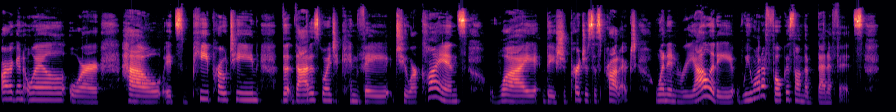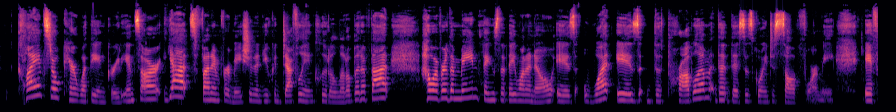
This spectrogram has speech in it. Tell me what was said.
argan oil or how it's pea protein, that that is going to convey to our clients why they should purchase this product. When in reality, we want to focus on the benefits clients don't care what the ingredients are. Yeah, it's fun information and you can definitely include a little bit of that. However, the main things that they want to know is what is the problem that this is going to solve for me? If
